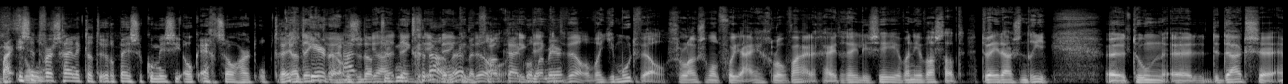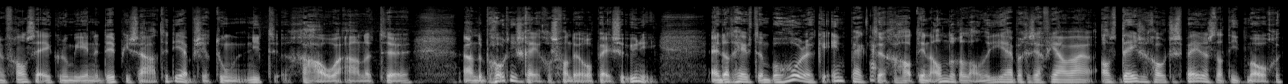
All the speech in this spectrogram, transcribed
Maar is het waarschijnlijk dat de Europese Commissie ook echt zo hard optreedt? Ja, denk Eerder hebben ze dat ja, natuurlijk denk, niet gedaan, hè? met. Frankrijk Ik denk meer. het wel, want je moet wel, zo langzamerhand voor je eigen geloofwaardigheid... realiseren, wanneer was dat? 2003. Uh, toen uh, de Duitse en Franse economie in een dipje zaten... die hebben zich toen niet gehouden aan het... Uh, aan de begrotingsregels van de Europese Unie. En dat heeft een behoorlijke impact ja. gehad in andere landen. Die hebben gezegd, van, ja, maar als deze grote spelers dat niet mogen...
